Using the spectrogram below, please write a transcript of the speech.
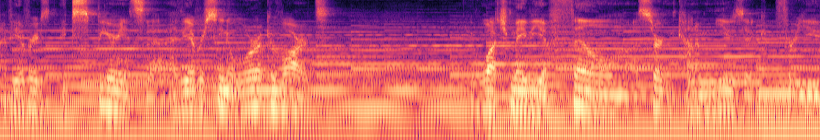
Have you ever experienced that? Have you ever seen a work of art? Watch maybe a film, a certain kind of music for you,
